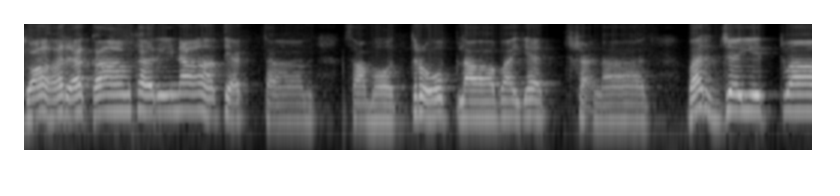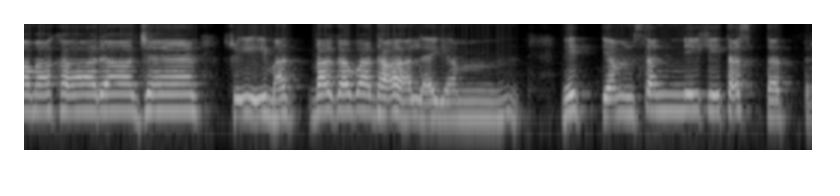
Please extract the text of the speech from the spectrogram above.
द्वारकां हरिणा त्यक्तां समुद्रोप्लावयत् क्षणात् वर्जयित्वा महाराज श्रीमद्भगवदालयं नित्यं सन्निहितस्तत्र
